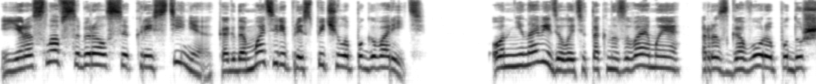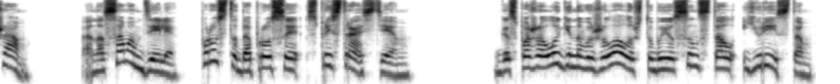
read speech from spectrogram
Ярослав собирался к Кристине, когда матери приспичило поговорить. Он ненавидел эти так называемые «разговоры по душам», а на самом деле просто допросы с пристрастием. Госпожа Логинова желала, чтобы ее сын стал юристом,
